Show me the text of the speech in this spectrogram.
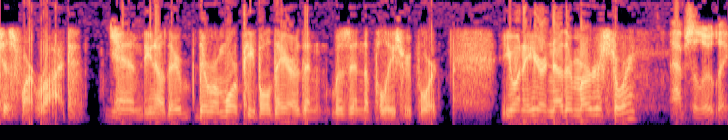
just weren't right. And you know, there there were more people there than was in the police report. You want to hear another murder story? Absolutely.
